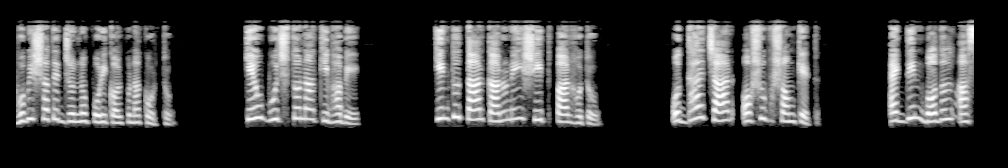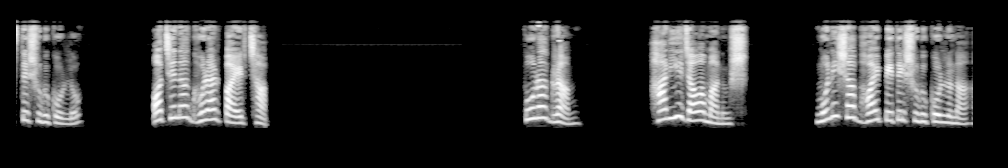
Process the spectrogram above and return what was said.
ভবিষ্যতের জন্য পরিকল্পনা করত। কেউ বুঝত না কীভাবে, কিন্তু তার কারণেই শীত পার হতো। অধ্যায় চার, অশুভ সংকেত। একদিন বদল আসতে শুরু করল। অচেনা ঘোড়ার পায়ের ছাপ। পোড়া গ্রাম। হারিয়ে যাওয়া মানুষ। মনীষা ভয় পেতে শুরু করল না,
